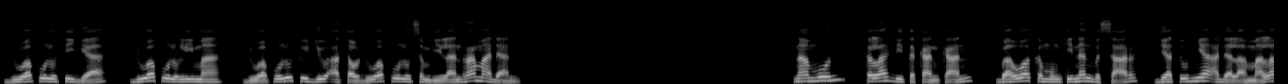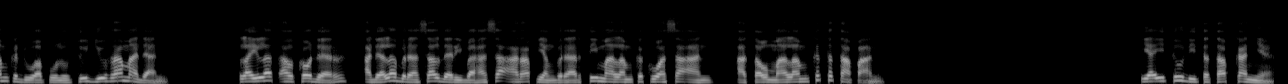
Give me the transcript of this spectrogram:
23, 25, 27 atau 29 Ramadan. Namun, telah ditekankan, bahwa kemungkinan besar, jatuhnya adalah malam ke-27 Ramadan. Lailat Al-Qadar, adalah berasal dari bahasa Arab yang berarti malam kekuasaan, atau malam ketetapan yaitu ditetapkannya.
